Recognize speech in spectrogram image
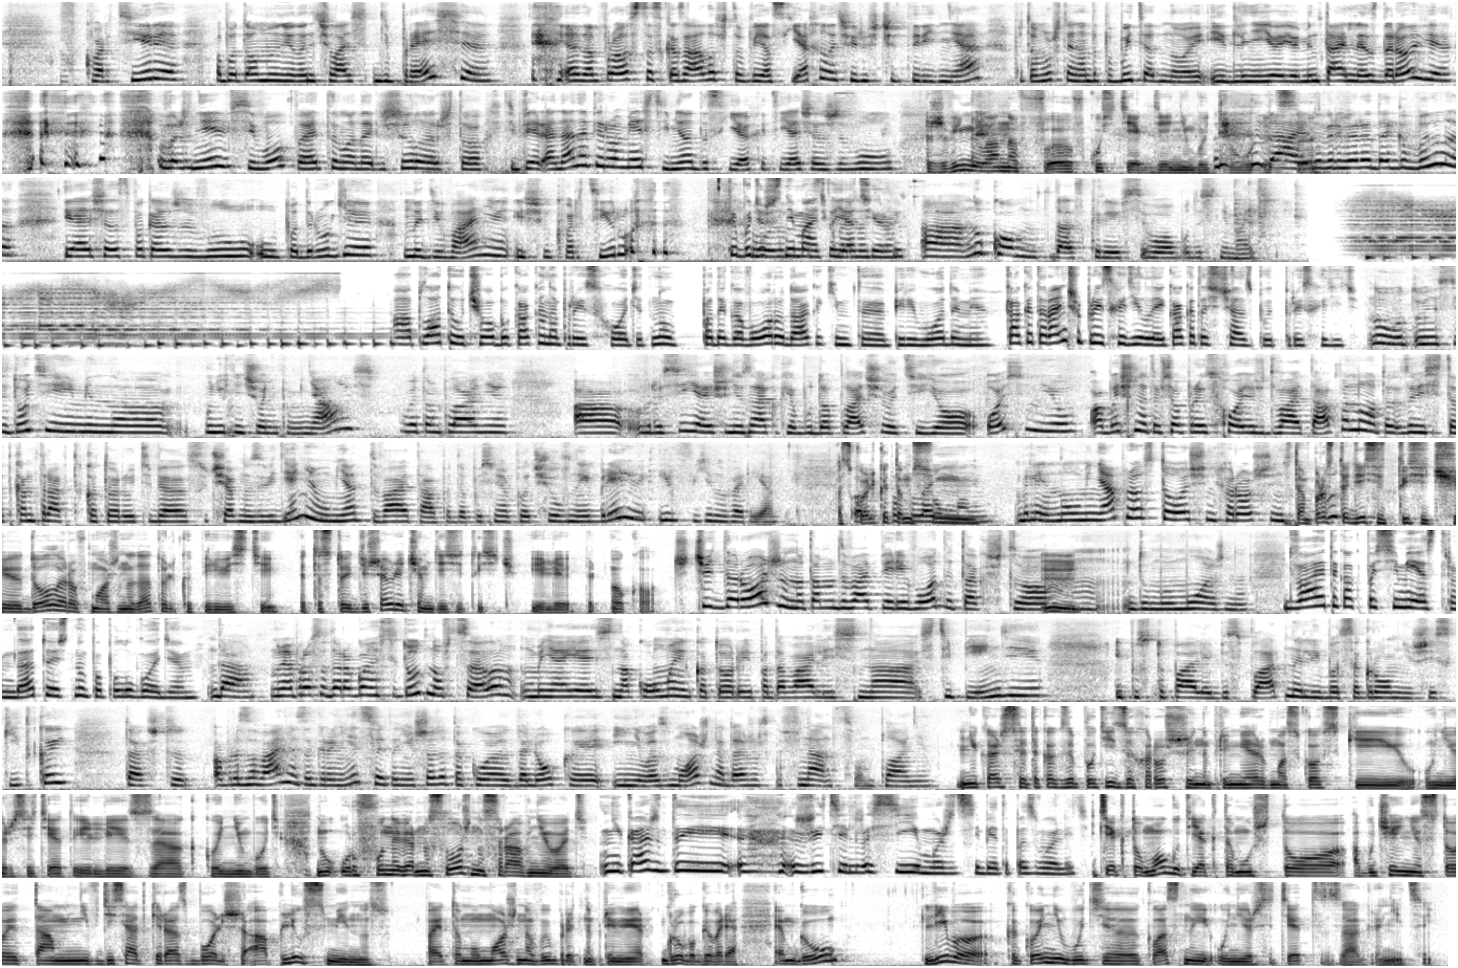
в квартире, а потом у нее началась депрессия, и она просто сказала, чтобы я съехала через 4 дня, потому что ей надо побыть одной, и для нее ее ментальное здоровье важнее всего, поэтому она решила, что теперь она на первом месте, и мне надо съехать. И я сейчас живу... Живи, Милана, в, э, в кусте где-нибудь на улице. Да, например, так и было. Я сейчас пока живу у подруги на диване, ищу квартиру. Ты будешь вот, снимать квартиру? А, ну, комнату, да, скорее всего, буду снимать. А оплата учебы, как она происходит? Ну, по договору, да, каким-то переводами. Как это раньше происходило и как это сейчас будет происходить? Ну, вот в институте именно у них ничего не поменялось в этом плане. А в России я еще не знаю, как я буду оплачивать ее осенью. Обычно это все происходит в два этапа, но это зависит от контракта, который у тебя с учебным заведением. У меня два этапа. Допустим, я плачу в ноябре и в январе. А сколько там сумма? Блин, ну у меня просто очень хороший институт. Там просто 10 тысяч долларов можно, да, только перевести. Это стоит дешевле, чем 10 тысяч? Или около? Чуть-чуть дороже, но там два перевода, так что, mm. думаю, можно. Два это как по семестрам, да? То есть, ну, по полугодиям. Да. У меня просто дорогой институт, но в целом у меня есть знакомые, которые подавались на стипендии и поступали бесплатно, либо с огромнейшей скидкой. Так что образование за границей это не что-то такое далекое и невозможное даже в финансовом плане. Мне кажется, это как заплатить за хороший, например, московский университет или за какой-нибудь... Ну, УРФУ, наверное, сложно сравнивать. Не каждый житель России может себе это позволить. Те, кто могут, я к тому, что обучение стоит там не в десятки раз больше, а плюс-минус. Поэтому можно выбрать, например, грубо говоря, МГУ, либо какой-нибудь э, классный университет за границей.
